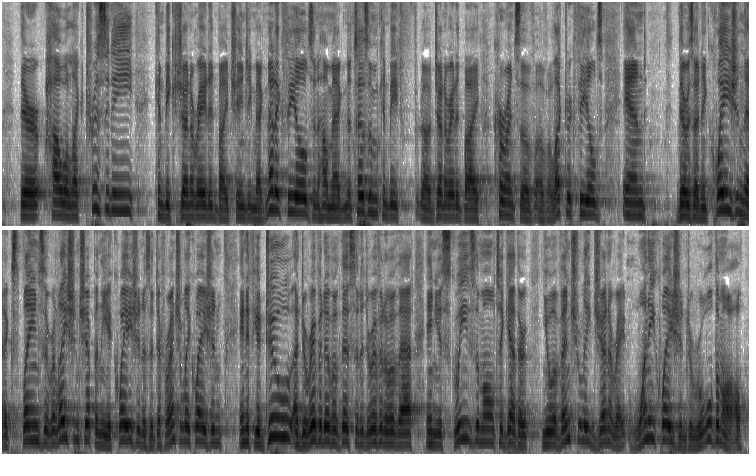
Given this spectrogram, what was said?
they're how electricity can be generated by changing magnetic fields and how magnetism can be uh, generated by currents of, of electric fields. And there's an equation that explains the relationship, and the equation is a differential equation. And if you do a derivative of this and a derivative of that, and you squeeze them all together, you eventually generate one equation to rule them all.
